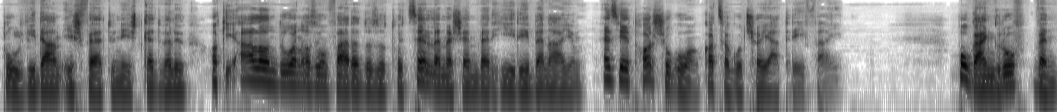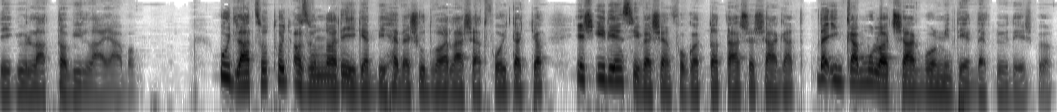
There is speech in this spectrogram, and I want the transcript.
túl vidám és feltűnést kedvelő, aki állandóan azon fáradozott, hogy szellemes ember hírében álljon, ezért harsogóan kacagott saját réfáin. Pogány gróf vendégül látta villájában. Úgy látszott, hogy azonnal régebbi heves udvarlását folytatja, és Irén szívesen fogadta a társaságát, de inkább mulatságból, mint érdeklődésből.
